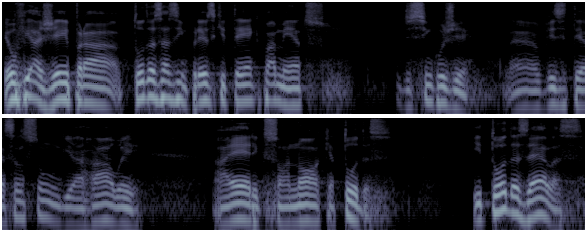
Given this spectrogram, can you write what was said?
Eu viajei para todas as empresas que têm equipamentos de 5G. Né? Eu visitei a Samsung, a Huawei, a Ericsson, a Nokia, todas. E todas elas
